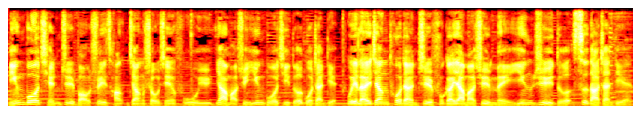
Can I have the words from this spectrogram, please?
宁波前置保税仓将首先服务于亚马逊英国及德国站点，未来将拓展至覆盖亚马逊美、英、日、德四大站点。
